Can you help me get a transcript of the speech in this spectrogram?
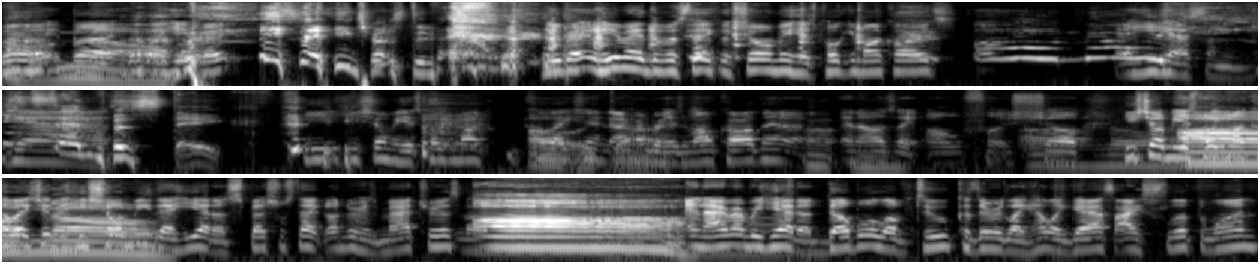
Oh, but no. he, made, he said he trusted me. he, made, he made the mistake of showing me his Pokemon cards, oh no. and he has some He gas. said mistake. he, he showed me his Pokemon Oh, collection. I remember his mom called in, Uh-uh. and I uh. was like, "Oh, for sure." Oh, no. He showed me his Pokemon Oh, collection, and he showed me that he had a special stack under his mattress. Oh. And I remember he had a double of two because they were like hella gas. I slipped one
